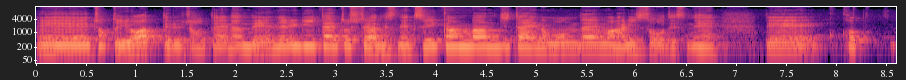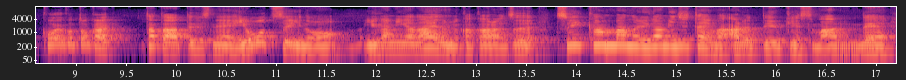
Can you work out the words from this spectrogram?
えー、ちょっと弱ってる状態なんでエネルギー体としてはですね椎間板自体の問題もありそうですね。でこういうことが多々あってですね腰椎の歪みがないのにもかかわらず椎間板の歪み自体はあるっていうケースもあるんで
